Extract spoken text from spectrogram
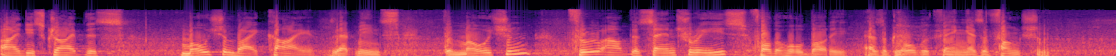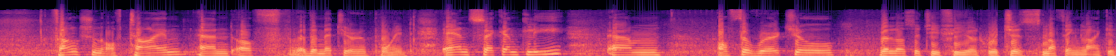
I describe this motion by chi, that means the motion throughout the centuries for the whole body as a global thing, as a function function of time and of the material point. And secondly, um, of the virtual velocity field, which is nothing like it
